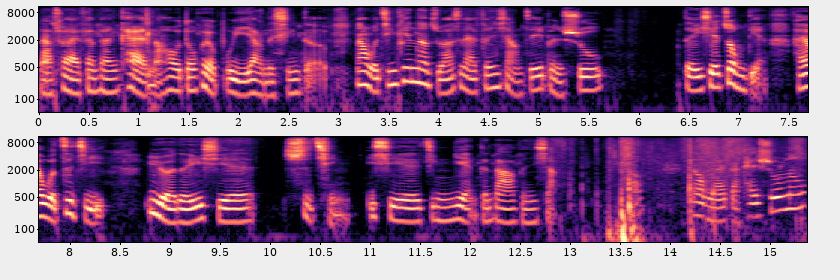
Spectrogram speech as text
拿出来翻翻看，然后都会有不一样的心得。那我今天呢，主要是来分享这一本书的一些重点，还有我自己育儿的一些。事情一些经验跟大家分享。好，那我们来打开书喽。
